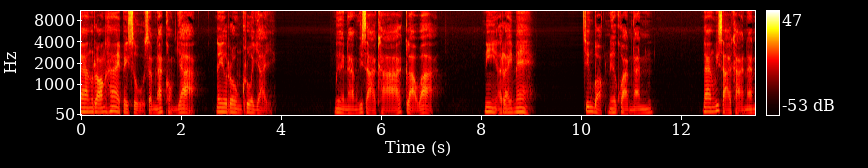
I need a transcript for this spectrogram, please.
นางร้องไห้ไปสู่สำนักของย่าในโรงครัวใหญ่ เมื่อนางวิสาขากล่าวว่า นี่อะไรแม่ จึงบอกเนื้อความนั้น นางวิสาขานั้น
